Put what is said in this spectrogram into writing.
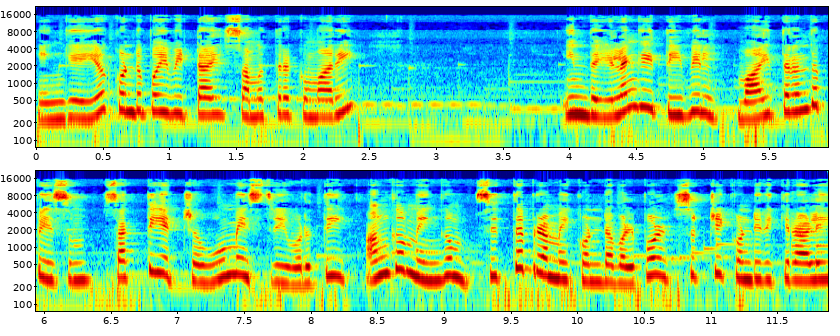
எங்கேயோ கொண்டு போய் விட்டாய் சமுத்திரகுமாரி. இந்த இலங்கை தீவில் வாய் திறந்து பேசும் சக்தியற்ற ஊமை ஸ்திரீ ஒருத்தி அங்கும் இங்கும் சித்த பிரமை கொண்டவள் போல் சுற்றி கொண்டிருக்கிறாளே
